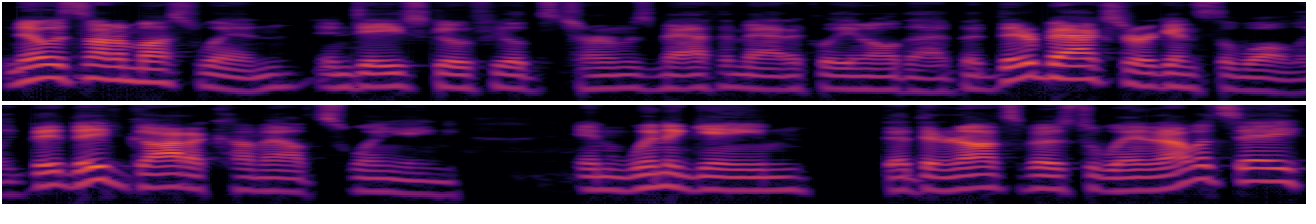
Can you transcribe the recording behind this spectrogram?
No, it's not a must win in Dave Schofield's terms, mathematically and all that, but their backs are against the wall. Like they, they've got to come out swinging and win a game that they're not supposed to win. And I would say,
